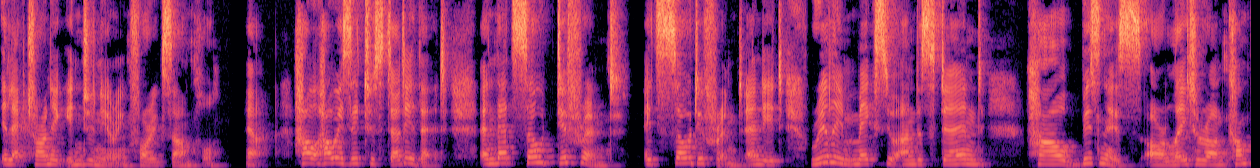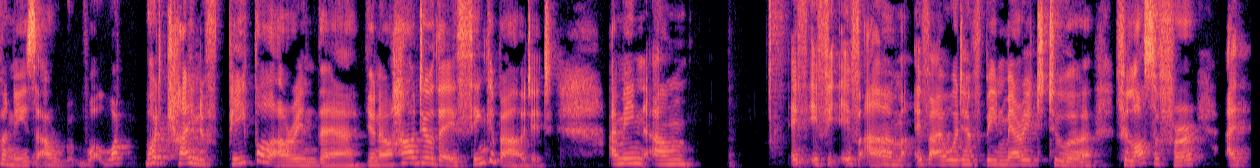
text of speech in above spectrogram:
electronic engineering, for example. Yeah, how how is it to study that? And that's so different. It's so different, and it really makes you understand how business or later on companies are what, what what kind of people are in there you know how do they think about it i mean um, if if if um, if i would have been married to a philosopher i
